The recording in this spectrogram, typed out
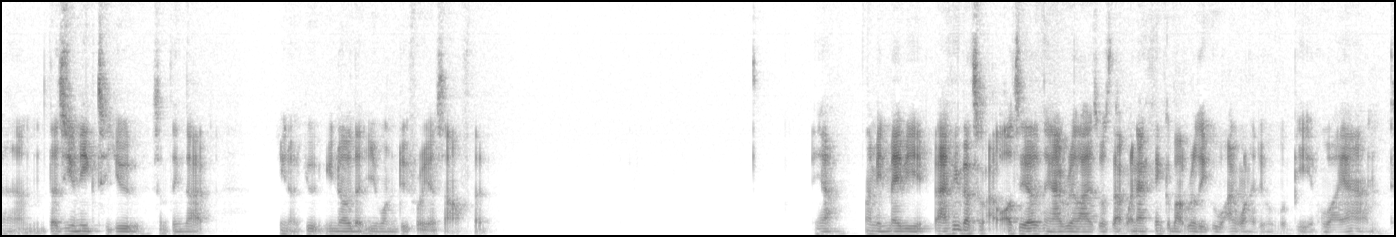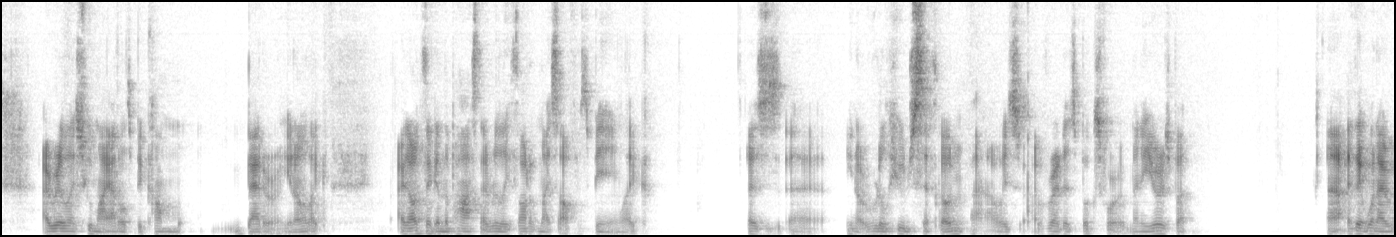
um, that's unique to you? Something that you know you you know that you want to do for yourself. That yeah, I mean, maybe I think that's also the other thing I realized was that when I think about really who I want to be and who I am, I realize who my idols become better. You know, like I don't think in the past I really thought of myself as being like as uh, you know a real huge Seth Godin fan. I always I've read his books for many years, but uh, I think when I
